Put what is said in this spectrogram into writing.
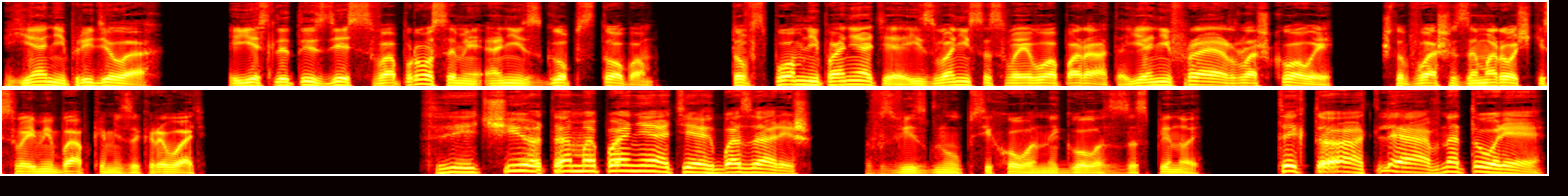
я не при делах. Если ты здесь с вопросами, а не с гоп-стопом, то вспомни понятия и звони со своего аппарата. Я не фраер ложковый, чтоб ваши заморочки своими бабками закрывать. «Ты чё там о понятиях базаришь?» — взвизгнул психованный голос за спиной. «Ты кто, тля, в натуре?»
